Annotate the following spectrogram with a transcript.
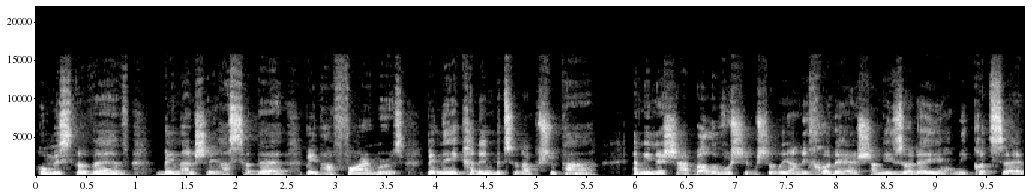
הוא מסתובב בין אנשי השדה, בין הפארמרס, בין האיכרים בצורה פשוטה. אני נשאר בלבושים שלי, אני חורש, אני זורע, אני קוצר,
